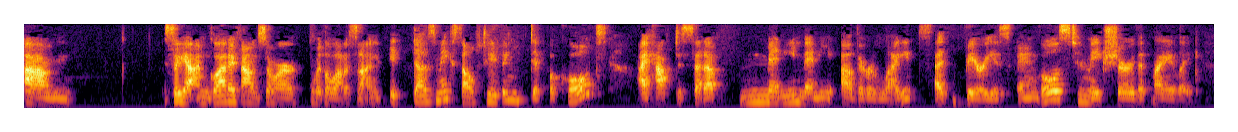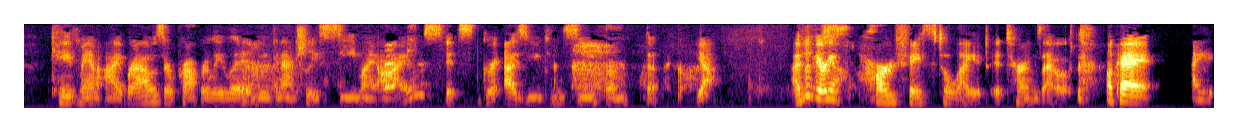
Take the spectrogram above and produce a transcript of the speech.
Um, so yeah, I'm glad I found somewhere with a lot of sun. It does make self taping difficult. I have to set up many, many other lights at various angles to make sure that my like caveman eyebrows are properly lit and you can actually see my eyes. It's great as you can see from the yeah. I have a very hard face to light, it turns out. Okay. I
